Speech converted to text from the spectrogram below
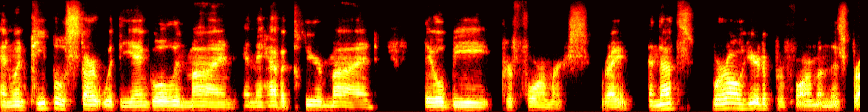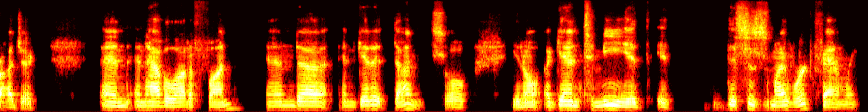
And when people start with the end goal in mind and they have a clear mind they will be performers right? And that's we're all here to perform on this project and and have a lot of fun and uh, and get it done. So, you know, again, to me, it it this is my work family.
